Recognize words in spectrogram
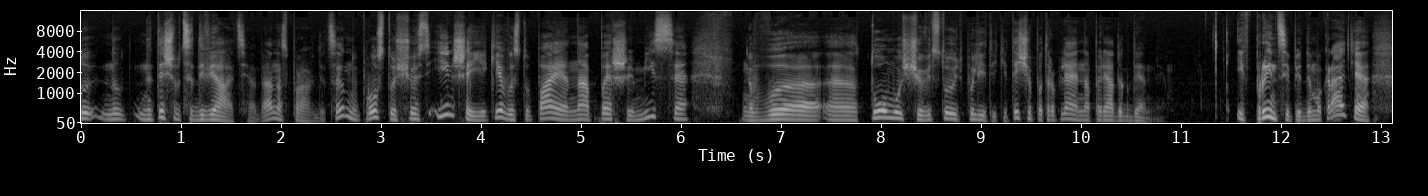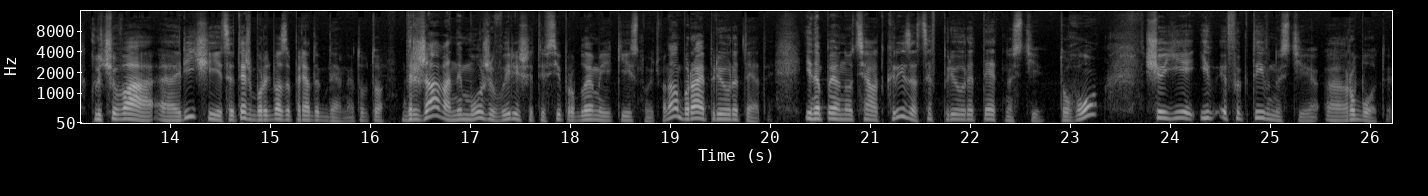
Ну, ну не те, щоб це девіація, да, насправді це ну просто щось інше, яке виступає на перше місце в е, тому, що відстоюють політики, те, що потрапляє на порядок денний. І в принципі, демократія, ключова е, річ її це теж боротьба за порядок денний. Тобто держава не може вирішити всі проблеми, які існують. Вона обирає пріоритети. І напевно, ця от криза це в пріоритетності того, що є, і в ефективності е, роботи.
